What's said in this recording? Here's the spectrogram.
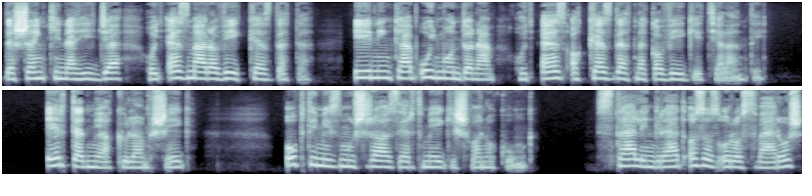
de senki ne higgye, hogy ez már a vég kezdete. Én inkább úgy mondanám, hogy ez a kezdetnek a végét jelenti. Érted, mi a különbség? Optimizmusra azért mégis van okunk. Stalingrad az az orosz város,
